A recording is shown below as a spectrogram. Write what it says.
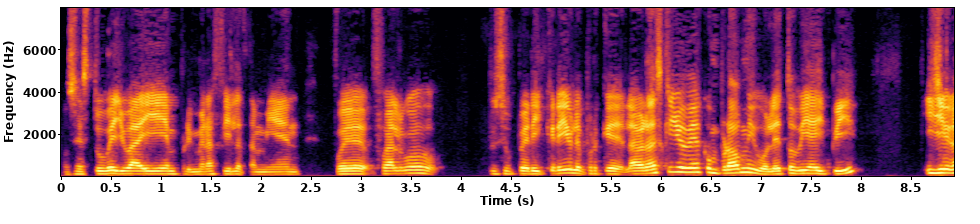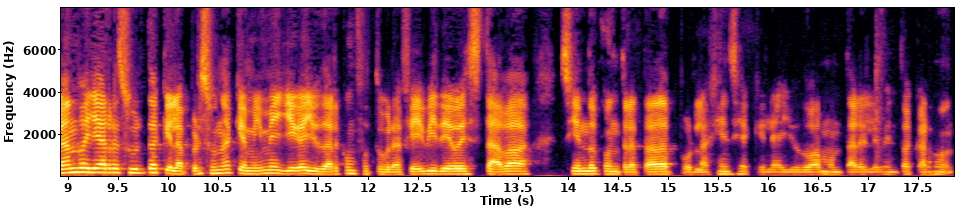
O sea, estuve yo ahí en primera fila también. Fue, fue algo súper increíble porque la verdad es que yo había comprado mi boleto VIP y llegando allá resulta que la persona que a mí me llega a ayudar con fotografía y video estaba siendo contratada por la agencia que le ayudó a montar el evento a Cardón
